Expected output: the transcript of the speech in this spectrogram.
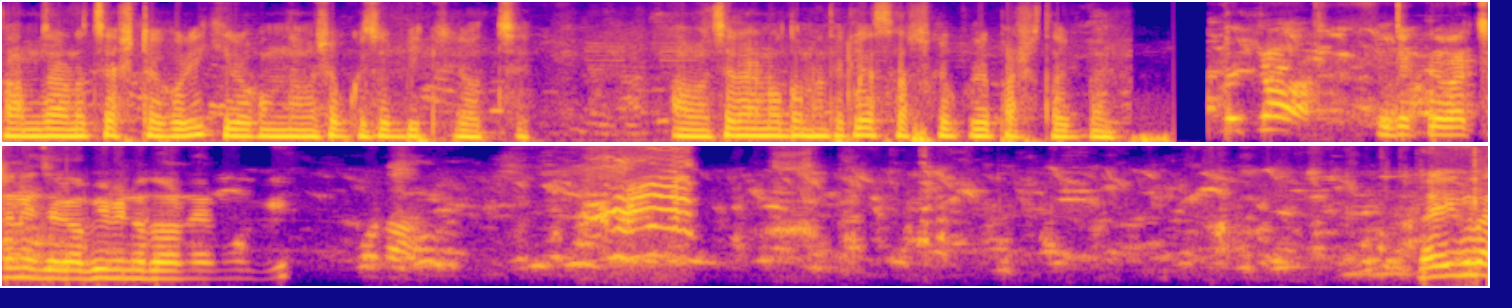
দাম জানানোর চেষ্টা করি কীরকম দামে সব কিছু বিক্রি হচ্ছে। আমার চ্যানেল নতুন হয়ে থাকলে সাবস্ক্রাইব করে পাশে থাকবেন। দেখতে পাচ্ছেন এই জায়গা বিভিন্ন ধরনের মুরগি। ভাই, এগুলা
